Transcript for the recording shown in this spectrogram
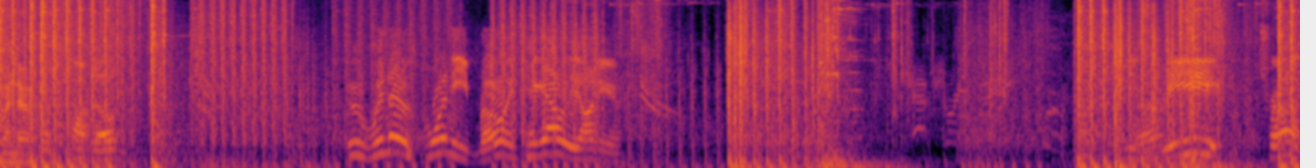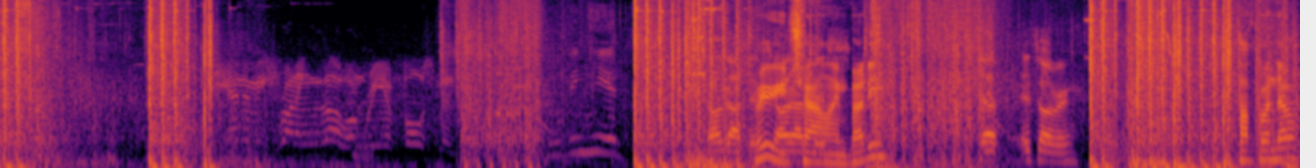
Window. One's top hill. Dude, window is 20, bro, and Keg Alley on you. He's weak. Trucks. Y'all got this. Who are y'all channeling, buddy? Yep, it's over. Top window.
